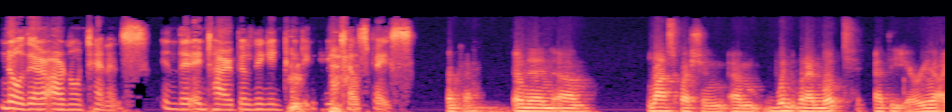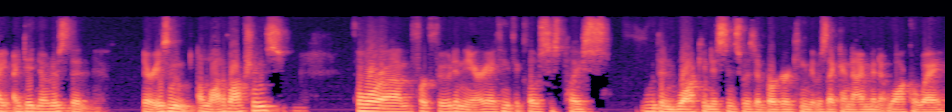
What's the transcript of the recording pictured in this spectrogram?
No, there are no tenants in the entire building, including retail space. Okay. And then um, last question. Um, when, when I looked at the area, I, I, did notice that there isn't a lot of options for um, for food in the area. I think the closest place within walking distance was a Burger King that was like a nine minute walk away.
